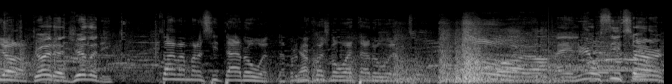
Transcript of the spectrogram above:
Björk. Good agility. Time I'm going to see Taro Whip. La première yep. fois, je vais voir Taro Whip. Oh! Hey, lui aussi, sir.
